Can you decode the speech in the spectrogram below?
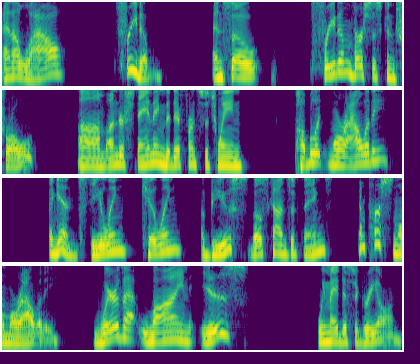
and allow freedom. And so freedom versus control, um, understanding the difference between public morality, again, stealing, killing, abuse, those kinds of things, and personal morality. Where that line is, we may disagree on,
